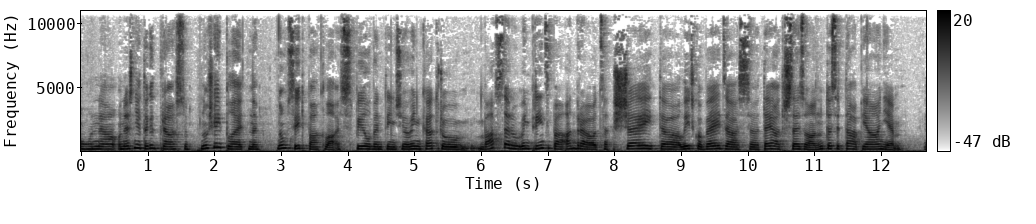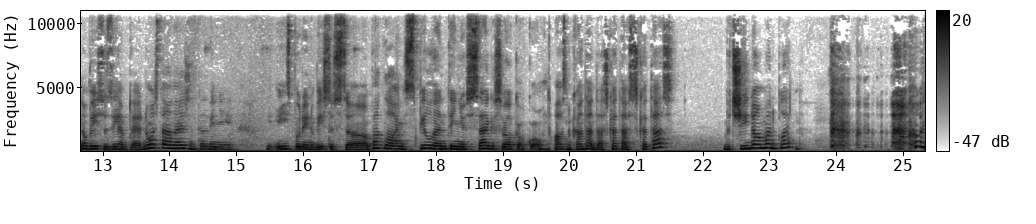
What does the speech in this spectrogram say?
Un, un es viņai tagad prasu, nu, šī plētne, nu, sit paklājas, pilventiņš, jo viņi katru vasaru, viņi principā atbrauca šeit, līdz ko beidzās teātris sezona. Nu, tas ir tā pjāņiem. Nu, visu ziemu te ir nostāvējuši, un tad viņi izpurina visus paklājiņus, pilventiņus, segas, vēl kaut ko. Un Āzna kantātā skatās, skatās, bet šī nav mana pletna. un,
